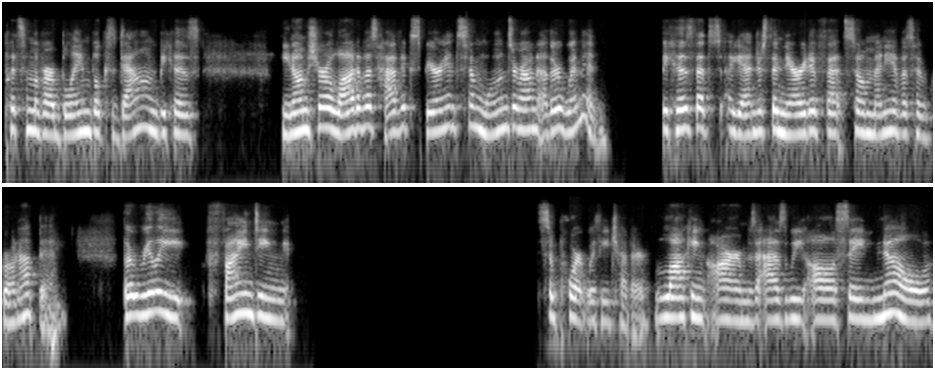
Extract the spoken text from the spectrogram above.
put some of our blame books down because, you know, I'm sure a lot of us have experienced some wounds around other women because that's, again, just the narrative that so many of us have grown up in. But really finding support with each other, locking arms as we all say, no,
